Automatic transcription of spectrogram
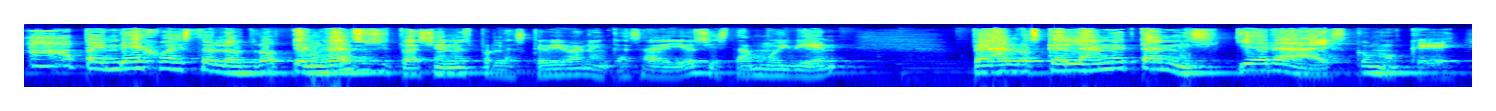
ah, pendejo, esto, el otro. Tendrán sus situaciones por las que vivan en casa de ellos y está muy bien. Pero a los que la neta ni siquiera es como que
